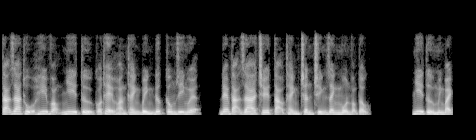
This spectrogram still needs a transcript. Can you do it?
Tạ gia thụ hy vọng nhi tử có thể hoàn thành bình đức công di nguyện, đem tạ gia chế tạo thành chân chính danh môn vọng tộc. Nhi tử minh bạch.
